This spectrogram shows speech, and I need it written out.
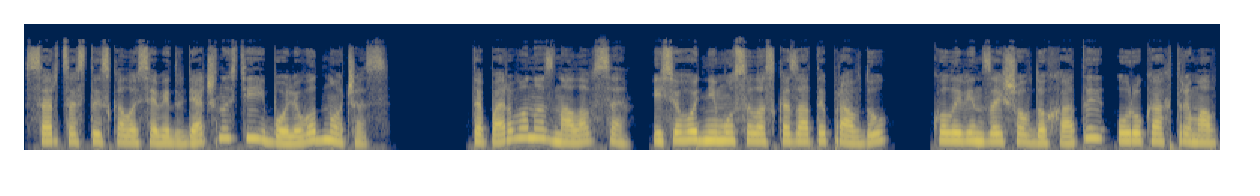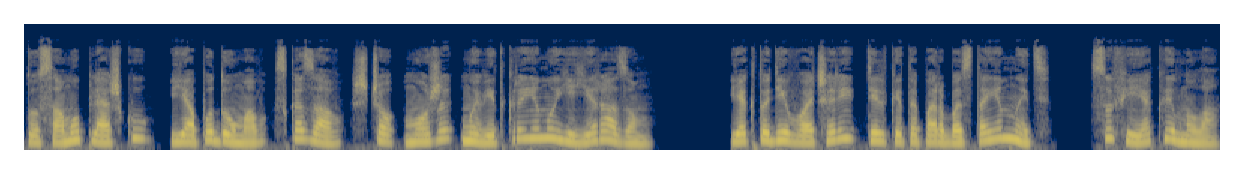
серце стискалося від вдячності й болю водночас. Тепер вона знала все, і сьогодні мусила сказати правду. Коли він зайшов до хати, у руках тримав ту саму пляшку, я подумав, сказав, що, може, ми відкриємо її разом. Як тоді ввечері, тільки тепер без таємниць. Софія кивнула.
